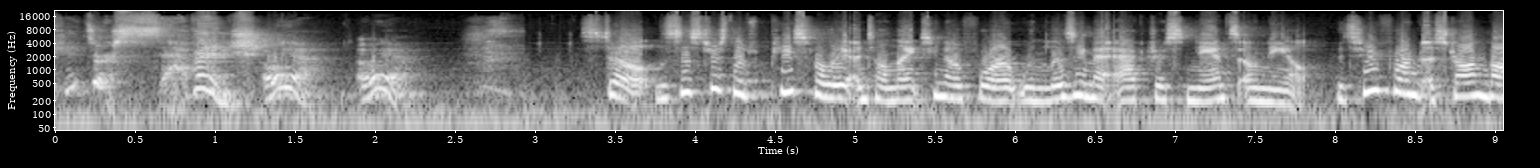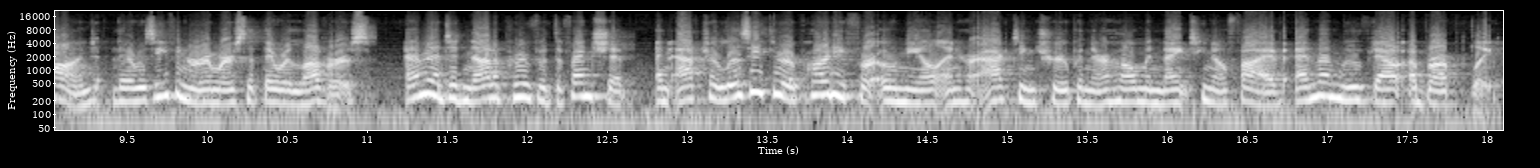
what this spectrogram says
Kids are savage. Oh yeah, oh yeah. Still, the sisters lived peacefully until 1904 when Lizzie met actress Nance O'Neill. The two formed a strong bond. There was even rumors that they were lovers. Emma did not approve of the friendship, and after Lizzie threw a party for O'Neill and her acting troupe in their home in 1905, Emma moved out abruptly.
